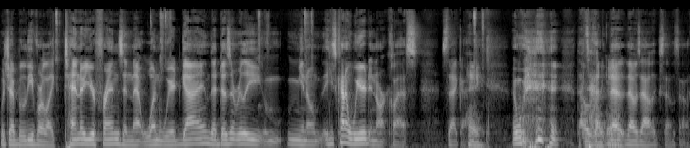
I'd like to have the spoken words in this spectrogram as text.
which I believe are like 10 of your friends and that one weird guy that doesn't really you know, he's kind of weird in art class. It's that guy. hey. And we- that's that, that guy. that, that was Alex. That was Alex.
